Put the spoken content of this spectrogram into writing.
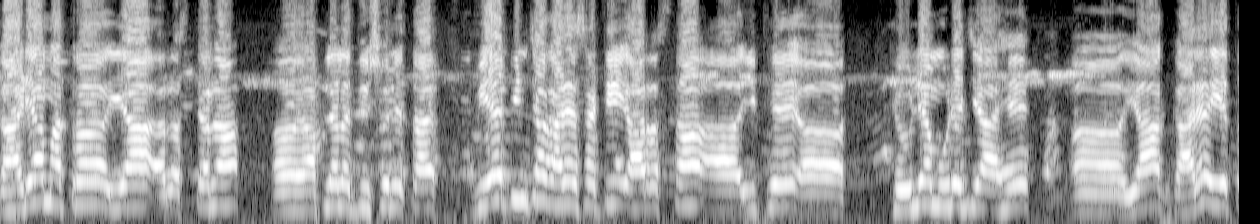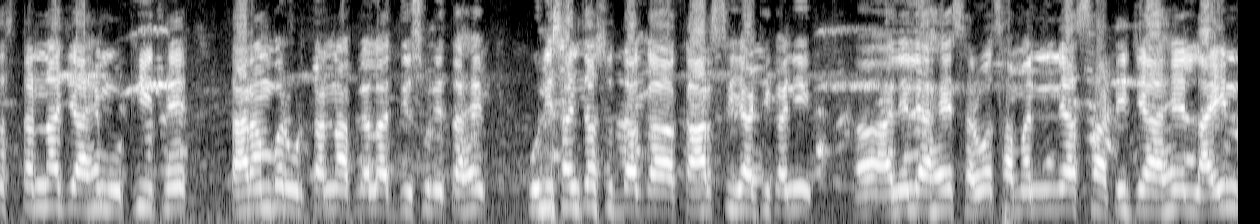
गाड्या मात्र या रस्त्यानं आपल्याला दिसून येत आहे. व्ही आय पीच्या गाड्यासाठी हा रस्ता इथे ठेवल्यामुळे जे आहे या गाड्या येत असताना जे आहे मोठी इथे तारांबर उडताना आपल्याला दिसून येत आहे. पोलिसांच्या सुद्धा कार्स या ठिकाणी आलेल्या आहे सर्वसामान्यासाठी जे आहे लाईन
